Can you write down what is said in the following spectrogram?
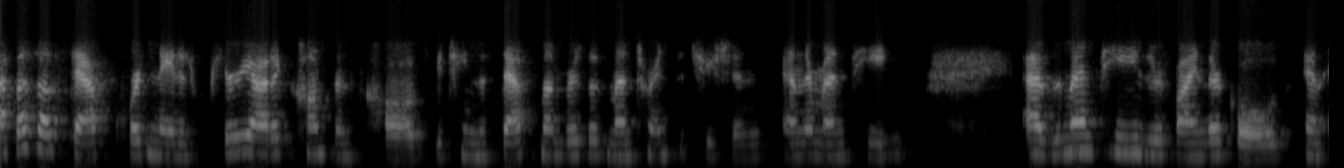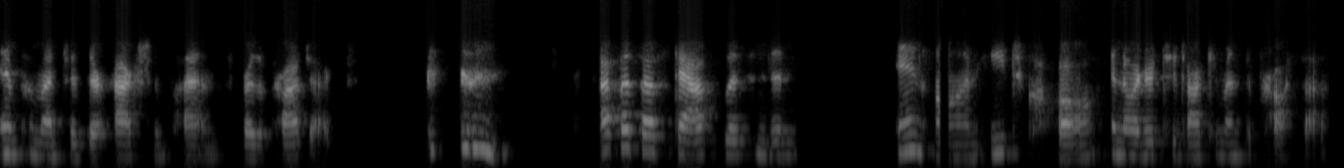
FSS staff coordinated periodic conference calls between the staff members of mentor institutions and their mentees as the mentees refined their goals and implemented their action plans for the project. FSS staff listened in, in on each call in order to document the process.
